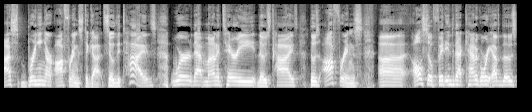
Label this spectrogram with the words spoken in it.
us bringing our offerings to God. So the tithes were that monetary, those tithes, those offerings uh, also fit into that category of those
